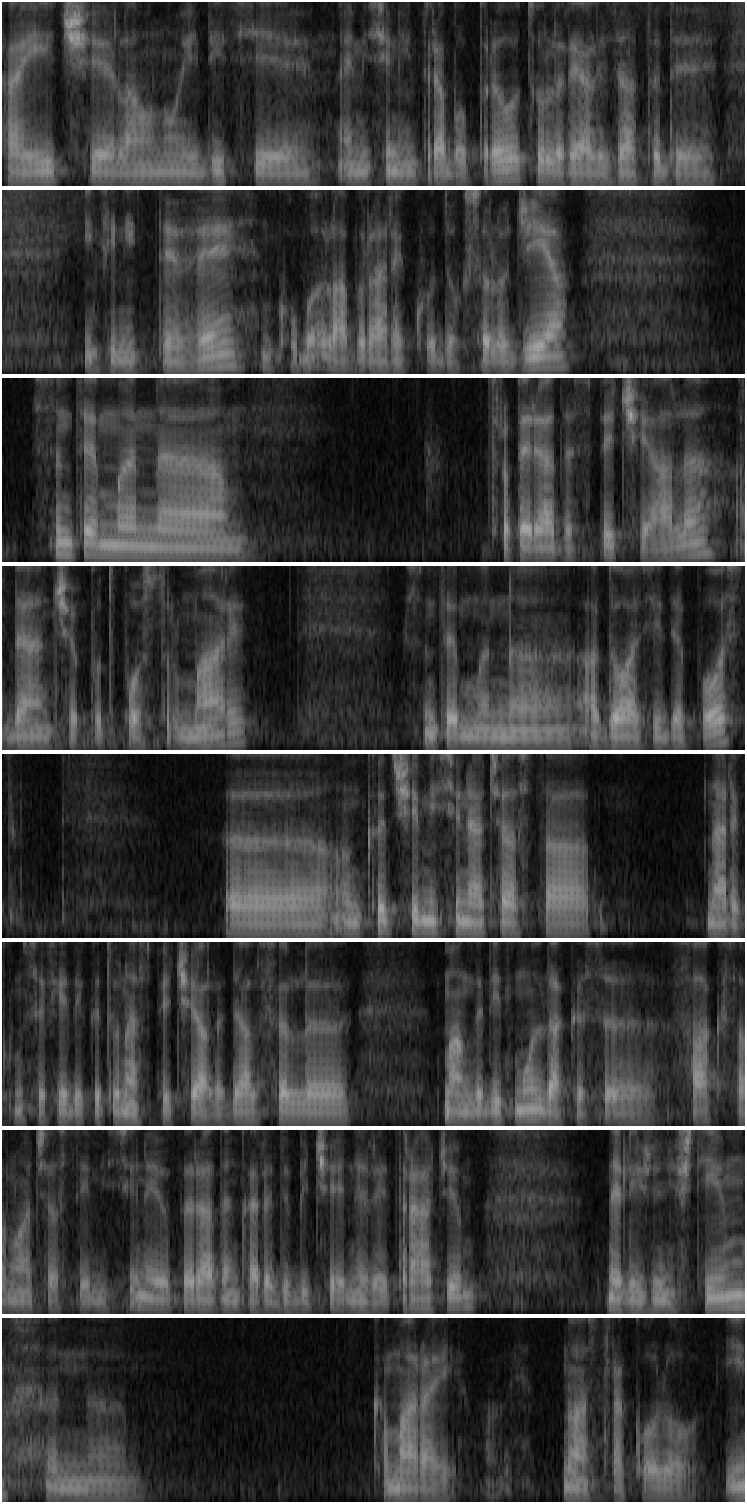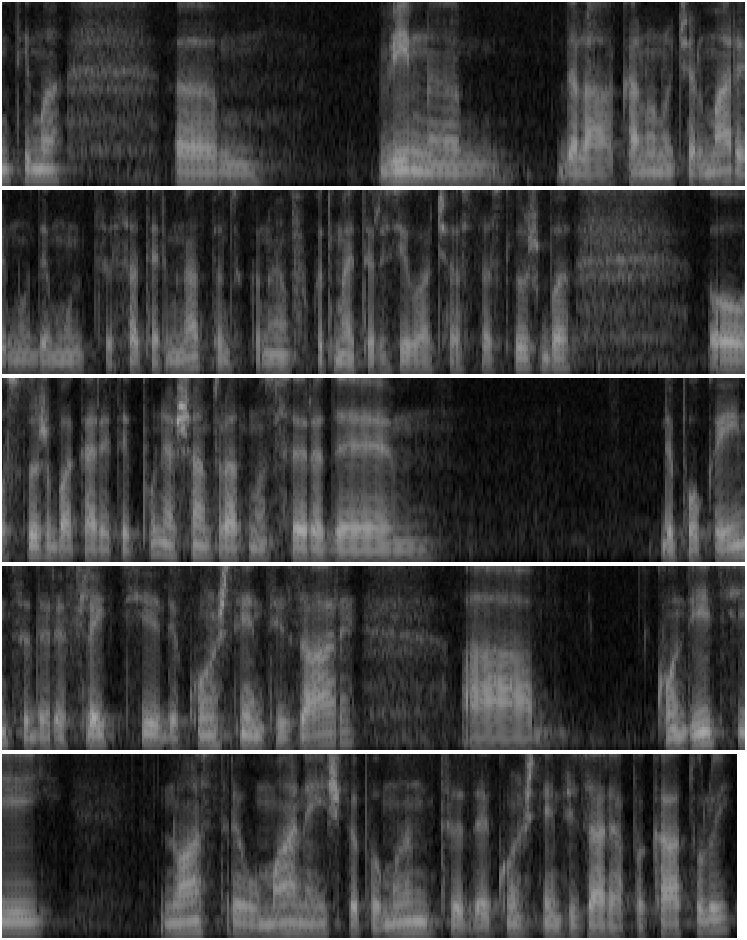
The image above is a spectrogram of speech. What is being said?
aici la o nouă ediție a emisiunii Întreabă Preotul, realizată de Infinit TV, în colaborare cu Doxologia. Suntem în, uh, într-o perioadă specială, abia a început postul mare, suntem în uh, a doua zi de post, uh, încât și emisiunea aceasta nu are cum să fie decât una specială. De altfel, M-am gândit mult dacă să fac sau nu această emisiune. E o perioadă în care de obicei ne retragem, ne liniștim în uh, cămara noastră acolo, intimă. Um, vin uh, de la canonul cel mare, nu de mult s-a terminat, pentru că noi am făcut mai târziu această slujbă, o slujbă care te pune așa într-o atmosferă de, de pocăință, de reflexie, de conștientizare a condiției noastre umane aici pe pământ de conștientizare a păcatului,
